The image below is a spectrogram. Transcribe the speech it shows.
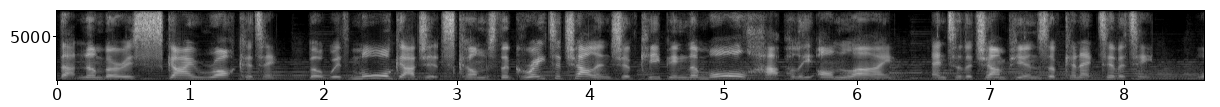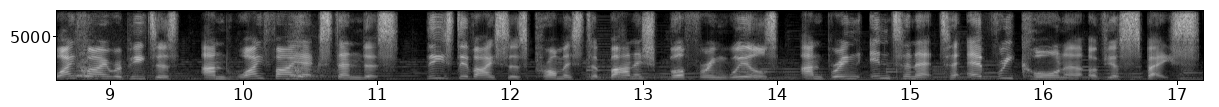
that number is skyrocketing. But with more gadgets comes the greater challenge of keeping them all happily online. Enter the champions of connectivity, Wi-Fi repeaters and Wi-Fi extenders. These devices promise to banish buffering wheels and bring internet to every corner of your space.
